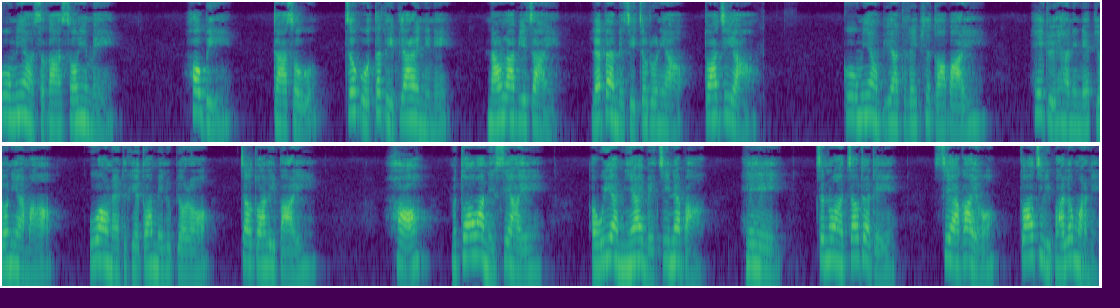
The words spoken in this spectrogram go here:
ကိုမင်းအောင်စကားဆုံးရင်မယ်ဟုတ်ပြီဒါဆိုကျုပ်ကိုတက်တည်ပြတဲ့အနေနဲ့နောက်လာပြကြရင်လက်ပံပစ္စည်းကျုပ်တို့ညောင်တွားကြည့်အောင်ကိုမင်းအောင်ပြရတလေးဖြစ်သွားပါတယ်ဟိတ်တွေဟန်နေနဲ့ပြောနေရမှာဦးအောင်နိုင်တကယ်သွားမယ်လို့ပြောတော့ကြောက်သွားလိပါတယ်ဟာမသွားပါနဲ့ဆရာရဲ့အဝေးကမြင်ရပဲကြည်နေပါဟေးဟေးကျွန်တော်ကကြောက်တတ်တယ်ဆရာကရောသွားကြည့်ပြီးဘာလုပ်မှလဲ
